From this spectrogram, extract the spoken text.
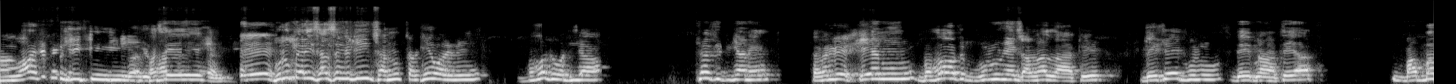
ਵਾਹਿਗੁਰੂ ਜੀ ਕੀ ਫਤਿਹ। ਗੁਰੂ ਪਿਆਰੀ ਸਾਧ ਸੰਗਤ ਜੀ ਸਾਨੂੰ ਕਲਗੀਆਂ ਵਾਲੇ ਨੇ ਬਹੁਤ ਵੱਡੀਆਂ ਸਿੱਖਿਆ ਦਿੱਤੀਆਂ ਨੇ। ਰੰਗੇਟਿਆਂ ਨੂੰ ਬਹੁਤ ਗੁਰੂ ਨੇ ਗੱਲਾਂ ਲਾ ਕੇ ਬੇਟੇ ਗੁਰੂ ਦੇ ਬਣਾਤੇ ਆ। ਬਾਬਾ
